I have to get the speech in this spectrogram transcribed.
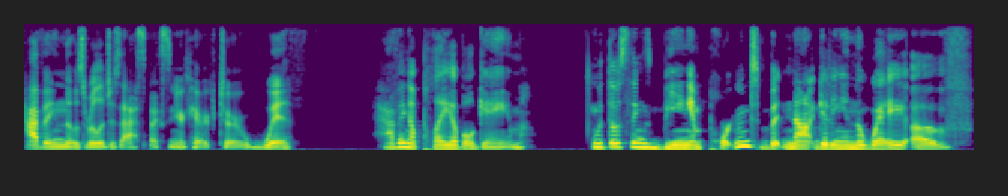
having those religious aspects in your character with having a playable game? With those things being important, but not getting in the way of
